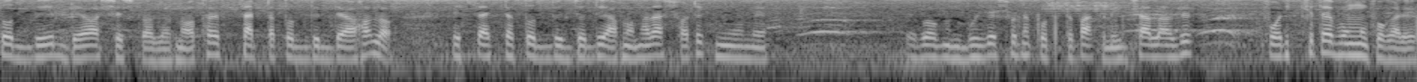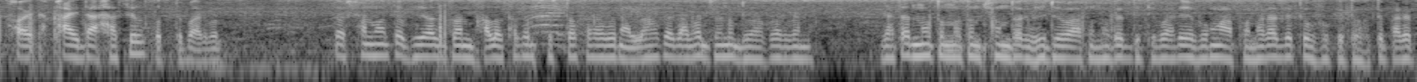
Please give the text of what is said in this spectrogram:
তদবির দেওয়া শেষ করা যাবে না অর্থাৎ চারটা তদবির দেওয়া হলো। এই চারটা তদবির যদি আপনারা সঠিক নিয়মে এবং বুঝে শুনে করতে পারেন, ইনশাআল্লাহ পরীক্ষিত এবং উপকারে ফয়- ফায়দা হাসিল করতে পারবেন। তো সম্মানিত ভিওসগণ ভালো থাকেন, সুস্থ থাকবেন আল্লাহ হাফেজ আমার জন্য দোয়া করবেন। যাতে নতুন নতুন সুন্দর ভিডিও আপনাদের দিতে পারে এবং আপনারা যাতে উপকৃত হতে পারেন।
